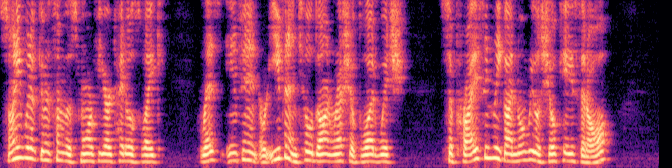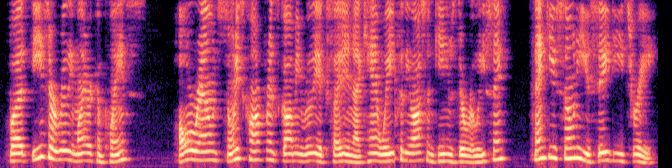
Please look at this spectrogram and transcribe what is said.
Sony would have given some of the smaller VR titles like Rez Infinite or even Until Dawn Rush of Blood, which surprisingly got no real showcase at all. But these are really minor complaints. All around, Sony's conference got me really excited and I can't wait for the awesome games they're releasing. Thank you, Sony, you say E3.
